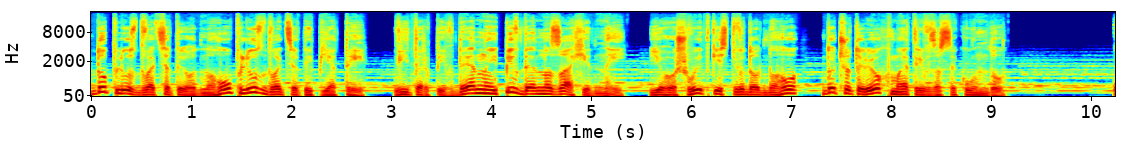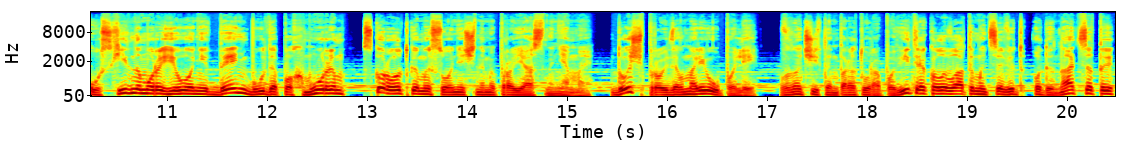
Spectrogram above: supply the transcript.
до плюс 21, плюс 25. Вітер південний, південно-західний. Його швидкість від 1 до 4 метрів за секунду. У східному регіоні день буде похмурим з короткими сонячними проясненнями. Дощ пройде в Маріуполі. Вночі температура повітря коливатиметься від 11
